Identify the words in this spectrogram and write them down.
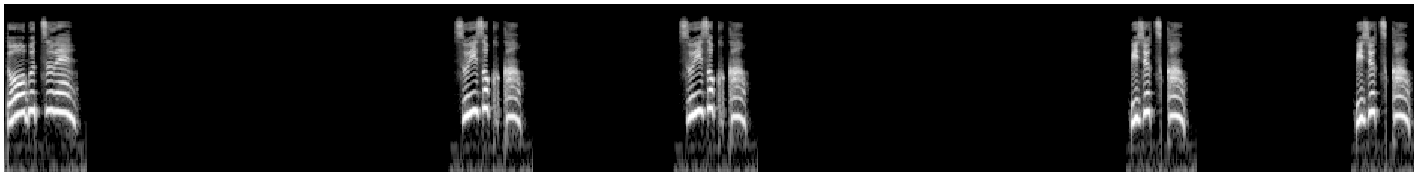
動物園。水族館。水族館。美術館。美術館。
